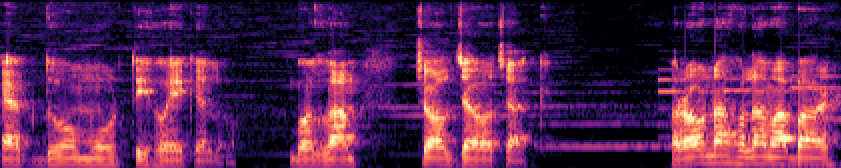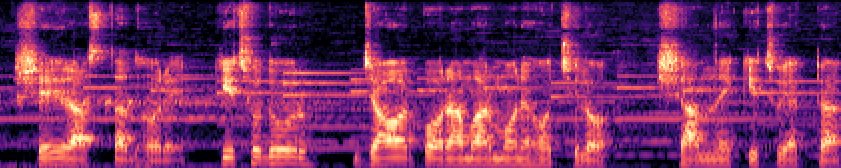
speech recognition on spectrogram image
একদম মূর্তি হয়ে গেল। বললাম, চল যাওয়া যাক। রওনা হলাম আবার সেই রাস্তা ধরে। কিছু দূর যাওয়ার পর আমার মনে হচ্ছিল, সামনে কিছু একটা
